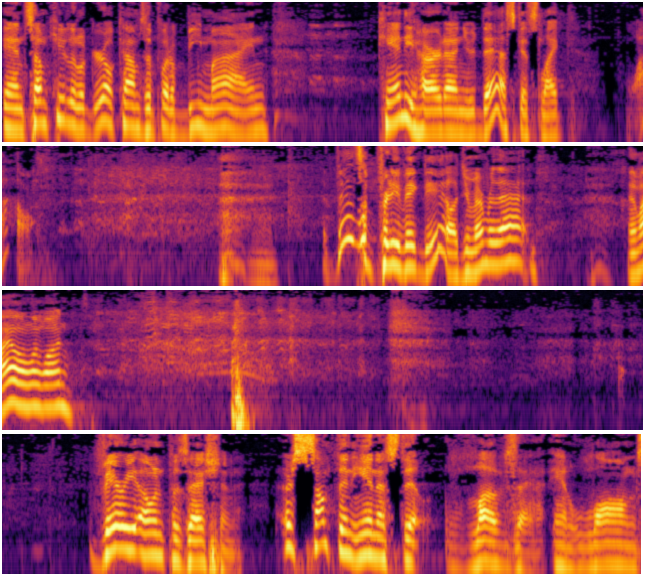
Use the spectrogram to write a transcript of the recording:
and some cute little girl comes and put a be mine candy heart on your desk, it's like, wow. That's a pretty big deal. Do you remember that? Am I the only one? Very own possession. There's something in us that loves that and longs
